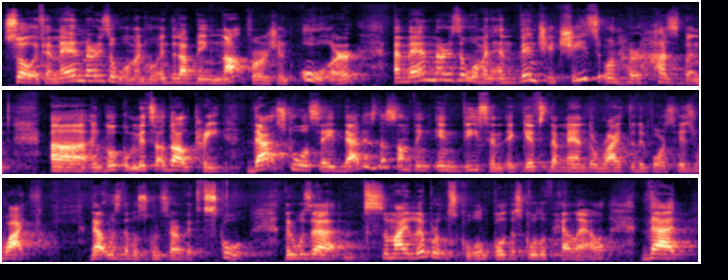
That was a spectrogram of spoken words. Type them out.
So if a man marries a woman who ended up being not virgin, or a man marries a woman and then she cheats on her husband uh, and go commits adultery, that school say that is the something indecent. It gives the man the right to divorce his wife. That was the most conservative school. There was a semi-liberal school called the School of Hillel that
